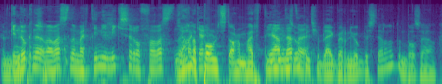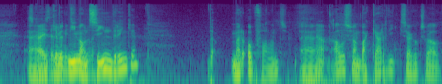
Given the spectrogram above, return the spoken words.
Een Je ook een, wat was het, een martini-mixer of wat was het? Ja, een pornstar martini Ja, dat, zo hè. kun je blijkbaar nu ook bestellen op de Bosuil. Eh, ik heb het niemand zien drinken, maar opvallend. Eh, Ja. Alles van Bacardi, ik zag ook zo wel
